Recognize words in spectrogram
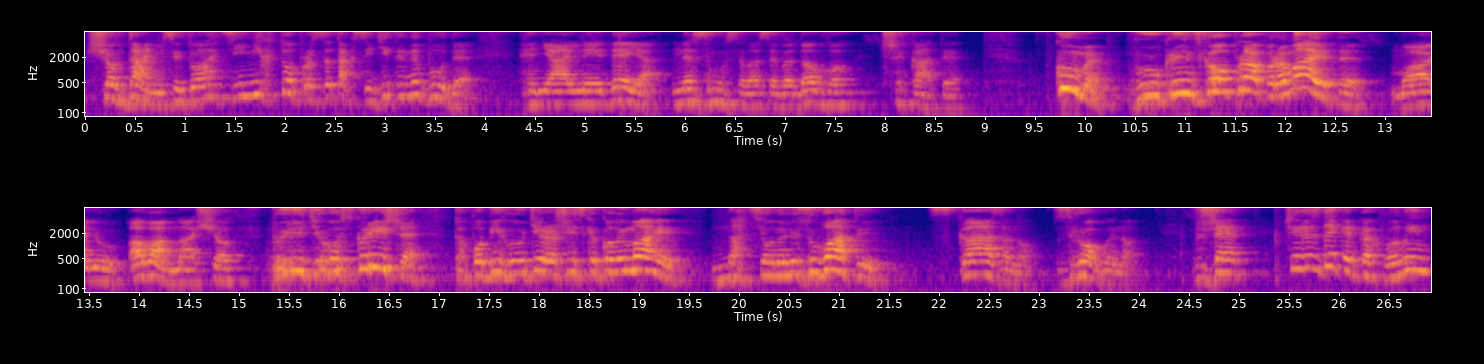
що в даній ситуації ніхто просто так сидіти не буде. Геніальна ідея не змусила себе довго чекати. Куме, ви українського прапора маєте? Маю, а вам нащо? Беріть його скоріше та побігли у ті рашистські колимаги націоналізувати. Сказано, зроблено. Вже через декілька хвилин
